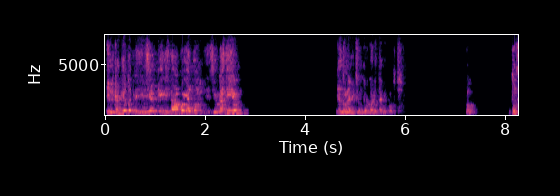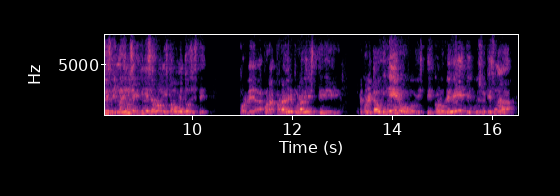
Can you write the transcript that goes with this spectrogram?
El candidato presidencial que él estaba apoyando, el señor Castillo, ganó la elección por 40 mil votos. Entonces, la denuncia que tiene Cerrón en estos momentos, este, por, por, por haber, por haber este, recolectado dinero este, con los brevetes, eso que es una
